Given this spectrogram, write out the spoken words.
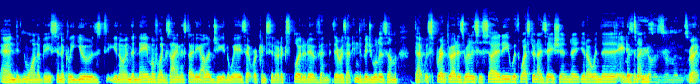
and didn't want to be cynically used, you know, in the name of like Zionist ideology in ways that were considered exploitative. And there was that individualism that was spread throughout Israeli society with westernization, uh, you know, in the 80s and 90s. And so right.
